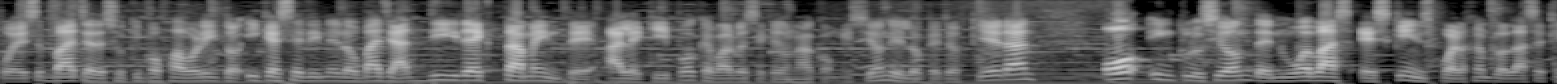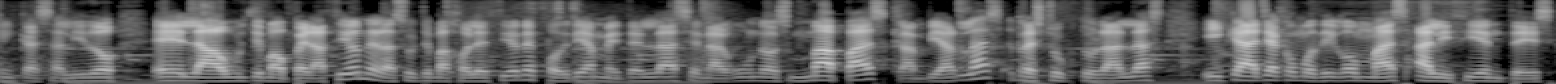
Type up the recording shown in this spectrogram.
pues vaya de su equipo favorito y que ese dinero vaya directamente al equipo, que Valve se quede una comisión y lo que ellos quieran. O inclusión de nuevas skins. Por ejemplo, las skins que han salido en la última operación, en las últimas colecciones, podrían meterlas en algunos mapas, cambiarlas, reestructurarlas y que haya, como digo, más alicientes.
